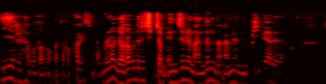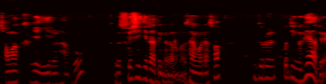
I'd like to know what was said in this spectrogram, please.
이해를 하고 넘어가도록 하겠습니다. 물론 여러분들이 직접 엔진을 만든다라면 이 PBR에 대해서 정확하게 이해를 하고 그 수식이라든가 그런 걸 사용을 해서 코드를 코딩을 해야 돼요.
